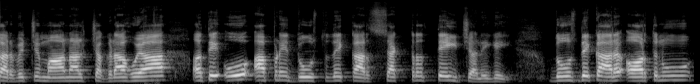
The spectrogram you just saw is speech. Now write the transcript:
ਘਰ ਵਿੱਚ ਮਾਂ ਨਾਲ ਝਗੜਾ ਹੋਇਆ ਅਤੇ ਉਹ ਆਪਣੇ ਦੋਸਤ ਦੇ ਘਰ ਸੈਕਟਰ 23 ਚਲੀ ਗਈ। ਦੋਸਤ ਦੇ ਘਰ ਔਰਤ ਨੂੰ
